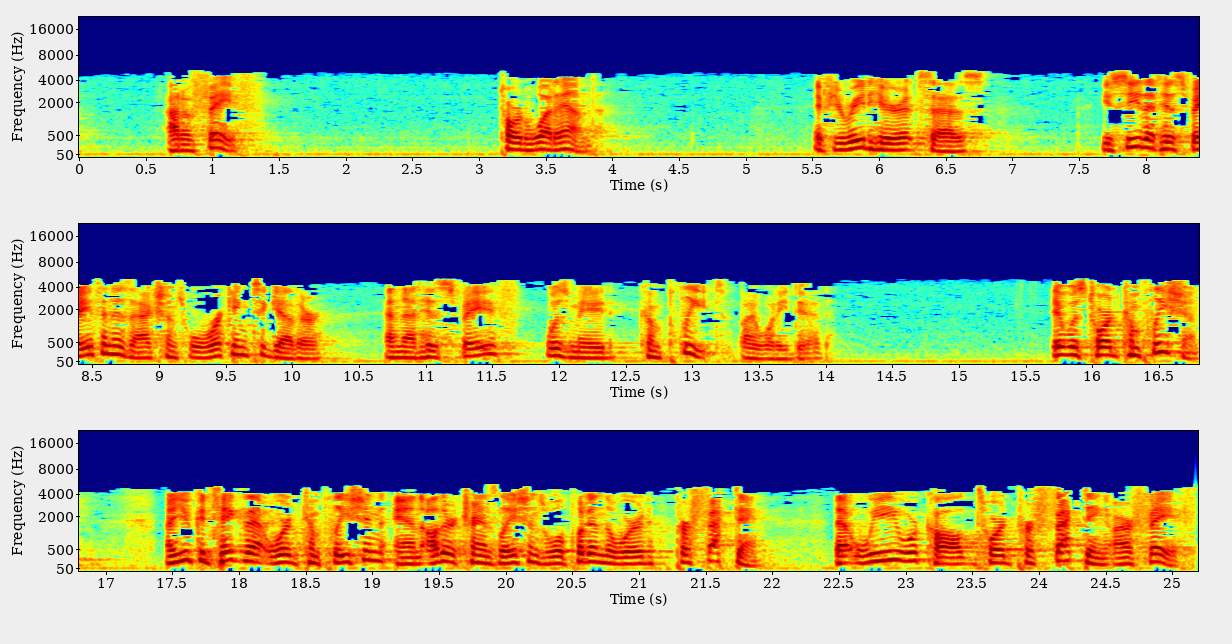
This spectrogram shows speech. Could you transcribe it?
out of faith. Toward what end? If you read here, it says, You see that his faith and his actions were working together, and that his faith was made complete by what he did. It was toward completion. Now, you could take that word completion, and other translations will put in the word perfecting. That we were called toward perfecting our faith,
